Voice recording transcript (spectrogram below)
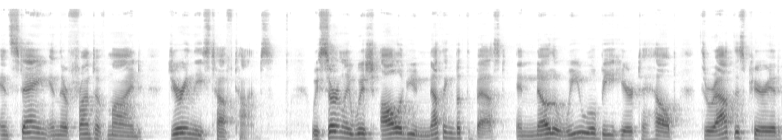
and staying in their front of mind during these tough times. We certainly wish all of you nothing but the best and know that we will be here to help throughout this period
